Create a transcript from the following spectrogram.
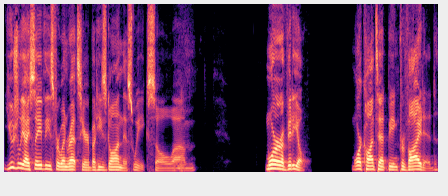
usually I save these for when Rhett's here, but he's gone this week. So Hmm. um, more a video, more content being provided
